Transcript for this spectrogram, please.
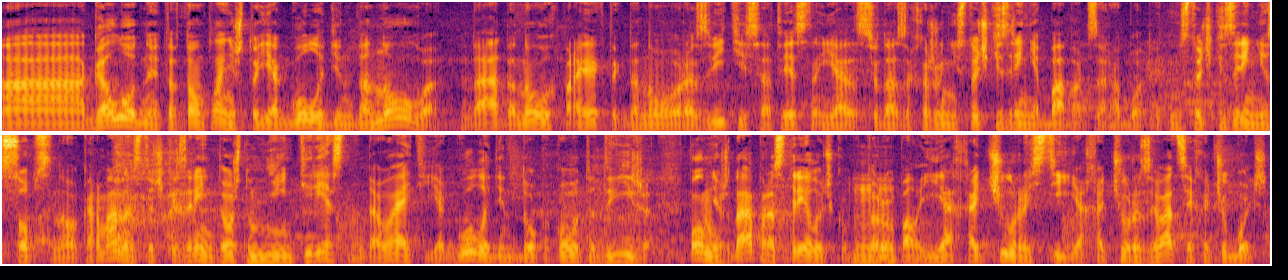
А, голодный это в том плане, что я голоден до нового, да, до новых проектов, до нового развития, и, соответственно, я сюда захожу не с точки зрения бабок заработать, не с точки зрения собственного кармана, а с точки зрения того, что мне интересно, давайте, я голоден до какого-то движа. Помнишь, да, про стрелочку, которая упала? Я хочу расти, я хочу развиваться, я хочу больше.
